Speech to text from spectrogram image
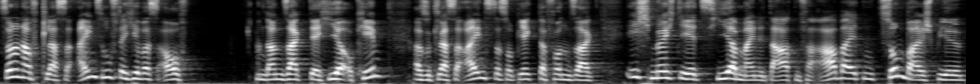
sondern auf Klasse 1 ruft er hier was auf und dann sagt er hier, okay, also Klasse 1, das Objekt davon sagt, ich möchte jetzt hier meine Daten verarbeiten, zum Beispiel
